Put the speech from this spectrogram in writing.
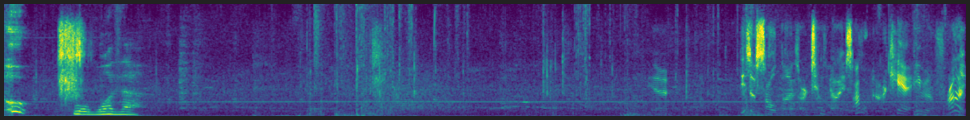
what was that? Yeah. These assault guns are too nice. I'm, I can't even front.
